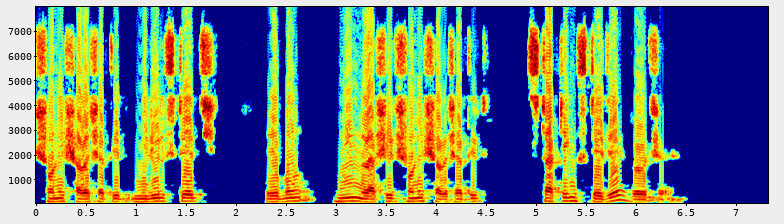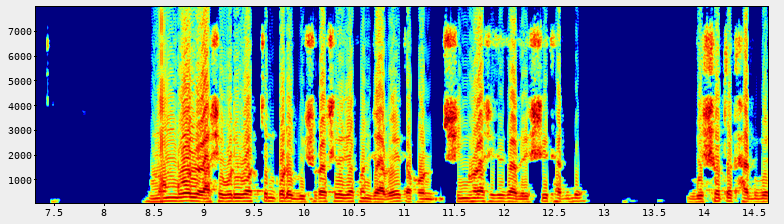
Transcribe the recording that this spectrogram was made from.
শনির সাড়ে সাতির মিডিল স্টেজ এবং মীন রাশির শনির সাড়ে সাতির স্টার্টিং স্টেজে রয়েছে। মঙ্গল রাশি পরিবর্তন করে বিশ্ব রাশিতে যখন যাবে, তখন সিংহ রাশিতে তার দৃষ্টি থাকবে বিশ্বতে থাকবে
